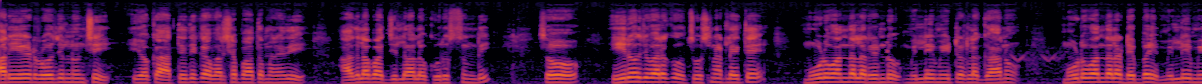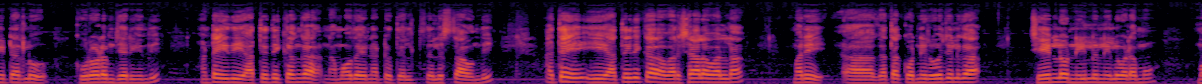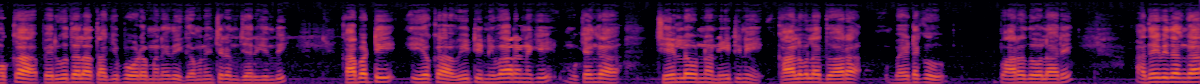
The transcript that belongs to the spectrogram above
ఆరు ఏడు రోజుల నుంచి ఈ యొక్క అత్యధిక వర్షపాతం అనేది ఆదిలాబాద్ జిల్లాలో కురుస్తుంది. సో ఈ రోజు వరకు చూసినట్లయితే మూడు వందల రెండు మిల్లీమీటర్ల గాను మూడు వందల డెబ్బై మిల్లీమీటర్లు కురవడం జరిగింది. అంటే ఇది అత్యధికంగా నమోదైనట్టు తెలు తెలుస్తూ ఉంది. అయితే ఈ అత్యధిక వర్షాల వల్ల మరి గత కొన్ని రోజులుగా చేన్లో నీళ్ళు నిలవడము మొక్క పెరుగుదల తగ్గిపోవడం అనేది గమనించడం జరిగింది. కాబట్టి ఈ యొక్క వీటి నివారణకి ముఖ్యంగా చేనులో ఉన్న నీటిని కాలువల ద్వారా బయటకు పారదోలాలి. అదేవిధంగా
